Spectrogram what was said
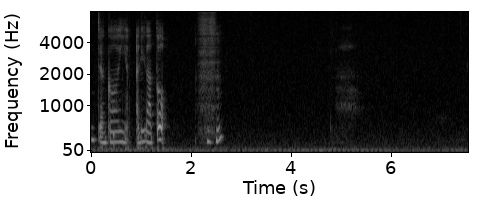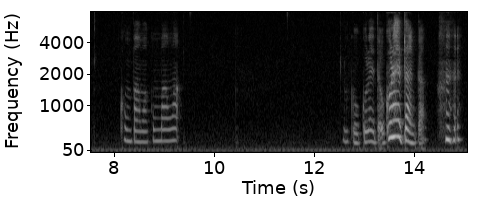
みー。ちゃんかわいいよありがとう。こんばんはこんばんは。よく怒られた怒られたんか。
